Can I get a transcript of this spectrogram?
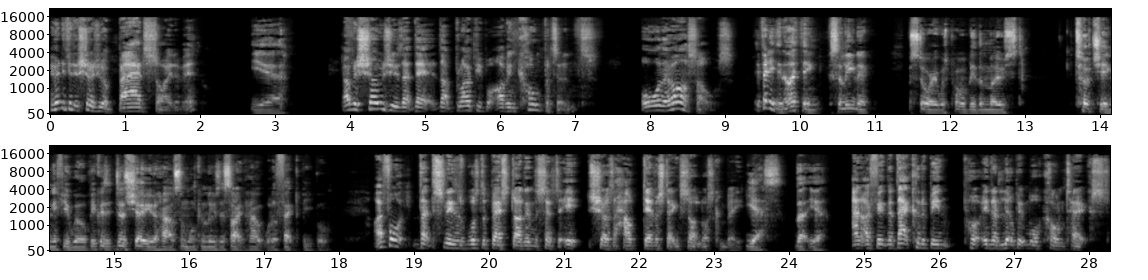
If anything, it shows you a bad side of it. Yeah. Either shows you that that blind people are incompetent or they're assholes. If anything, I think Selena story was probably the most touching, if you will, because it does show you how someone can lose a sight and how it will affect people. I thought that Selena's was the best done in the sense that it shows how devastating sight loss can be. Yes, that yeah. And I think that that could have been put in a little bit more context.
